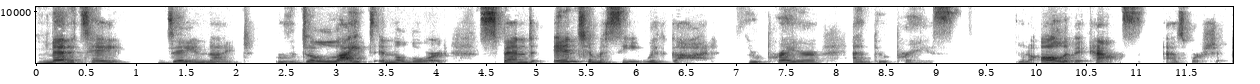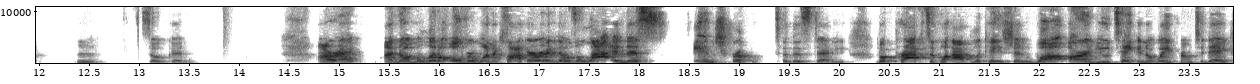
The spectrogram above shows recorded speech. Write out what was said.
Meditate day and night, delight in the Lord, spend intimacy with God through prayer and through praise. And all of it counts as worship. Mm, so good. All right. I know I'm a little over one o'clock already. There was a lot in this intro to this study, but practical application. What are you taking away from today?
